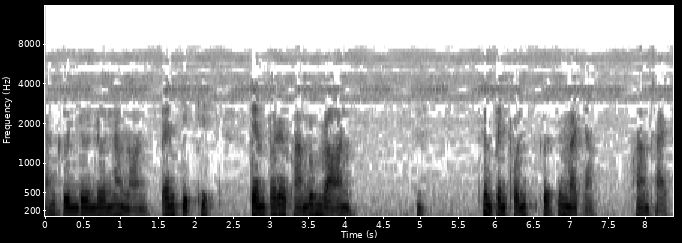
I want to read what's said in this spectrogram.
ทั้งคืนเดินเดินนั่งนอน เป็นจิตที่เต็มไปด้วยความรุ่มร้อน ซึ่งเป็นผลเกิดขึ้นมาจากความสายแส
